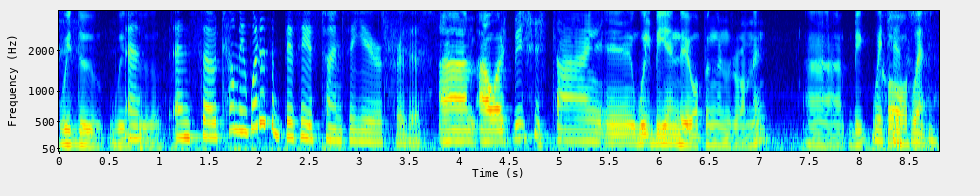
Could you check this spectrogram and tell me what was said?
We do, we and, do. and so tell me, what are the busiest times a year for this? Um, our busiest time uh, will be in the open enrollment. Uh, because when?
